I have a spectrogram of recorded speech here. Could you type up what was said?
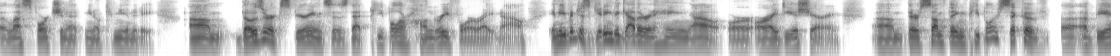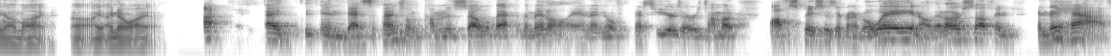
a less fortunate you know community? Um, those are experiences that people are hungry for right now. And even just getting together and hanging out or, or idea sharing um, there's something people are sick of uh, of being online. Uh, I, I know i am I, and that's the pendulum coming to settle back in the middle. And I know for the past few years, I was talking about office spaces are going to go away and all that other stuff. And and they have.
